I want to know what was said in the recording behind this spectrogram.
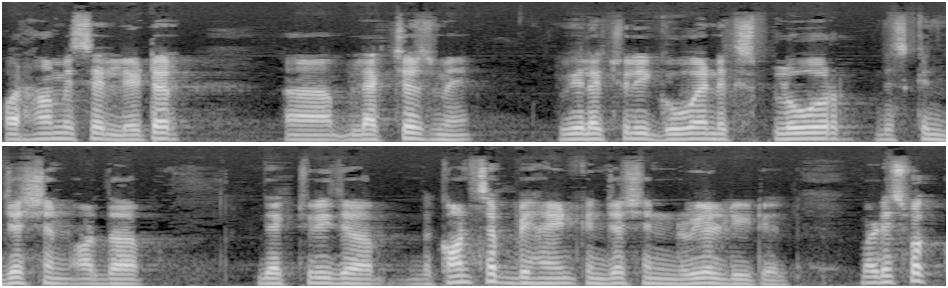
اور ہم اسے لیٹر لیکچرز میں we will actually go and explore this congestion اور concept behind congestion real detail but اس وقت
